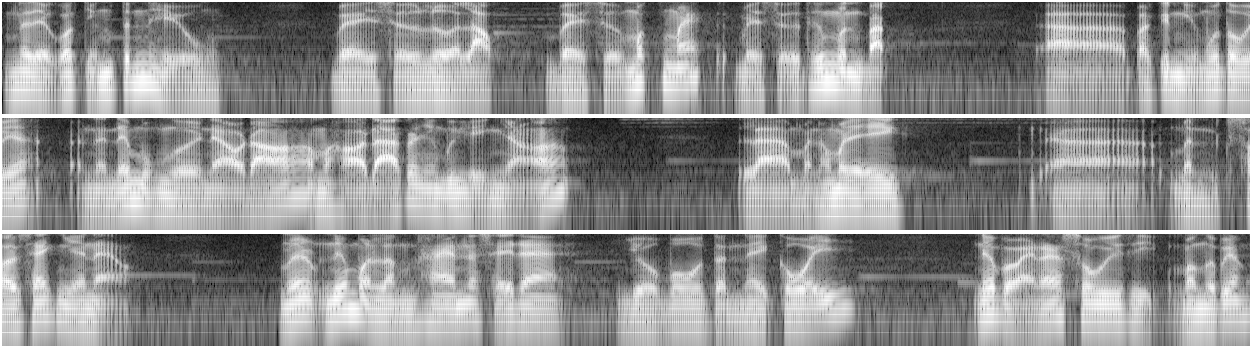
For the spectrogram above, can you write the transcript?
Nó đều có những tín hiệu về sự lừa lọc về sự mất mát về sự thiếu minh bạch. À, và kinh nghiệm của tôi á là nếu một người nào đó mà họ đã có những biểu hiện nhỏ là mình không có để yên à, mình soi xét như thế nào. Nếu nếu mà lần hai nó xảy ra dù vô tình hay cố ý nếu mà bạn đã xui thì mọi người biết không?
